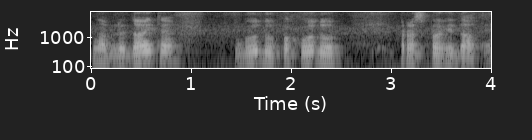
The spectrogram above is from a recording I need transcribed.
Наблюдайте, буду по ходу розповідати.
